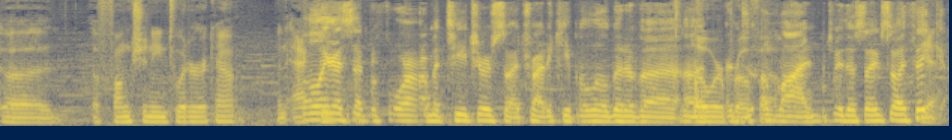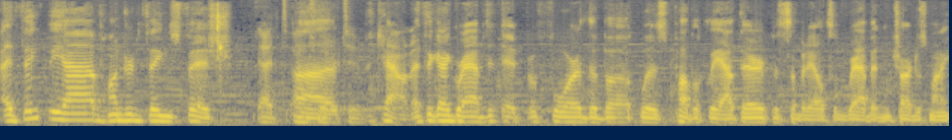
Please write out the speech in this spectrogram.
uh, a functioning Twitter account? An active? Well, like I said before, I'm a teacher, so I try to keep a little bit of a, a Lower a- profile. a line between those things. So I think Yeah. I think we have hundred things Phish at on uh, Twitter too. account. I think I grabbed it before the book was publicly out there because somebody else will grab it and charge us money.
